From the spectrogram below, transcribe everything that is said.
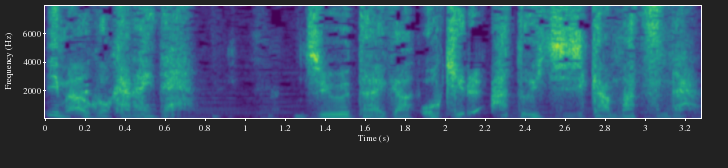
今は動かないんだ。渋滞が起きる。あと1時間待つんだ。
